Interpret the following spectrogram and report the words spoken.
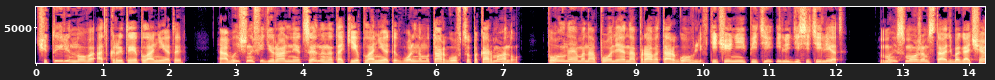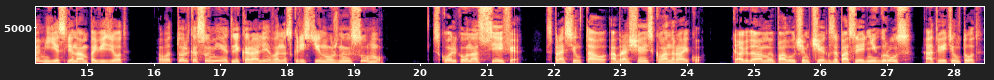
Четыре новооткрытые планеты. Обычно федеральные цены на такие планеты вольному торговцу по карману. Полная монополия на право торговли в течение пяти или десяти лет. Мы сможем стать богачами, если нам повезет. Вот только сумеет ли королева наскрести нужную сумму? «Сколько у нас в сейфе?» — спросил Тао, обращаясь к Ван Райку. «Когда мы получим чек за последний груз», — ответил тот,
